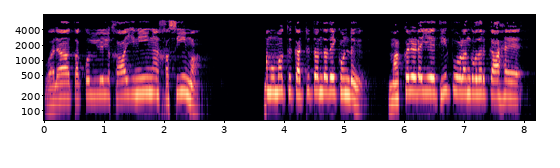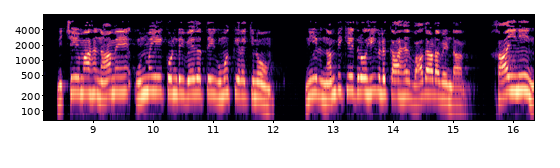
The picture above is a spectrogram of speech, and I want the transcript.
வலா தகுல்லில் ஹாயினீன ஹசீமா. நாம் உமக்கு கற்றுத்தந்ததை கொண்டு மக்களிடையே தீர்ப்பு வழங்குவதற்காக நிச்சயமாக நாமே உண்மையை கொண்டு வேதத்தை உமக்கு இறக்கினோம். நீர் நம்பிக்கை துரோகிகளுக்காக வாதாட வேண்டாம். ஹாயினீன்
